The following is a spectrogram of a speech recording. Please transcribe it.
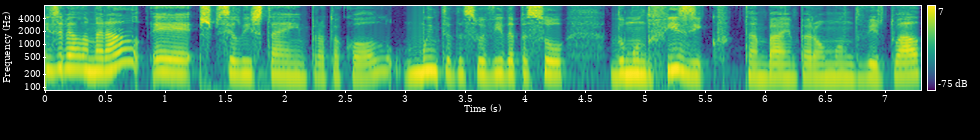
Isabel Amaral é especialista em protocolo, muita da sua vida passou do mundo físico também para o mundo virtual.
